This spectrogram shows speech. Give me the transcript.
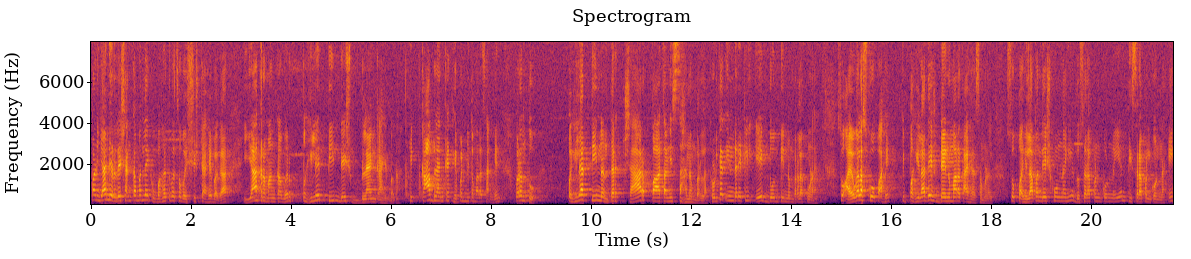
पण या निर्देशांकामधलं एक महत्त्वाचं वैशिष्ट्य आहे बघा या क्रमांकावर पहिले तीन देश ब्लँक आहेत बघा. हे का ब्लँक आहेत हे पण मी तुम्हाला सांगेन. परंतु पहिल्या तीन नंतर चार पाच आणि सहा नंबरला. थोडक्यात इनडायरेक्टली एक दोन तीन नंबरला कोण आहे? सो आयोगाला स्कोप आहे की पहिला देश डेन्मार्क आहे असं म्हणाल. सो पहिला पण देश कोण नाही दुसरा पण कोण नाही आणि तिसरा पण कोण नाही.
